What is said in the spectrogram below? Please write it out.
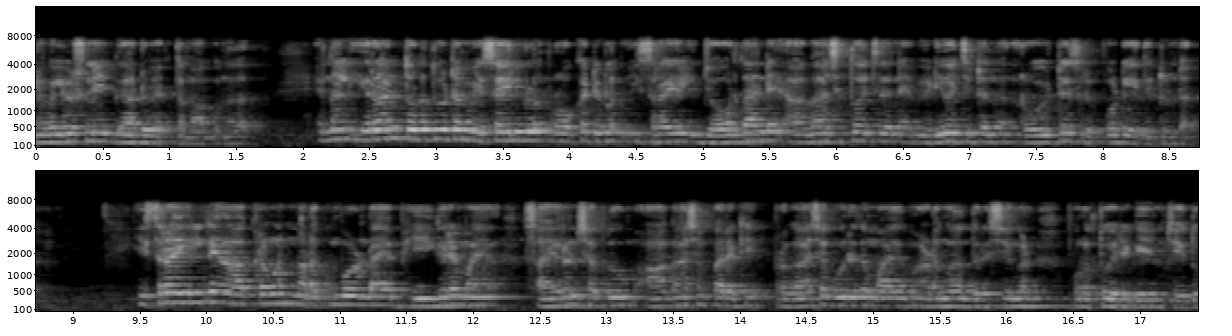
റവല്യൂഷണറി ഗാർഡ് വ്യക്തമാക്കുന്നത്. എന്നാൽ ഇറാൻ തൊടുത്തുവിട്ട മിസൈലുകളും റോക്കറ്റുകളും ഇസ്രായേൽ ജോർദാന്റെ ആകാശത്ത് വെച്ച് തന്നെ വെടിവെച്ചിട്ടെന്ന് റോയിട്ടേഴ്സ് റിപ്പോർട്ട് ചെയ്തിട്ടുണ്ട്. ഇസ്രായേലിന്റെ ആക്രമണം നടക്കുമ്പോഴുണ്ടായ ഭീകരമായ സൈറൺ ശബ്ദവും ആകാശം പരക്കെ പ്രകാശപൂരിതമായതും അടങ്ങുന്ന ദൃശ്യങ്ങൾ പുറത്തുവരികയും ചെയ്തു.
